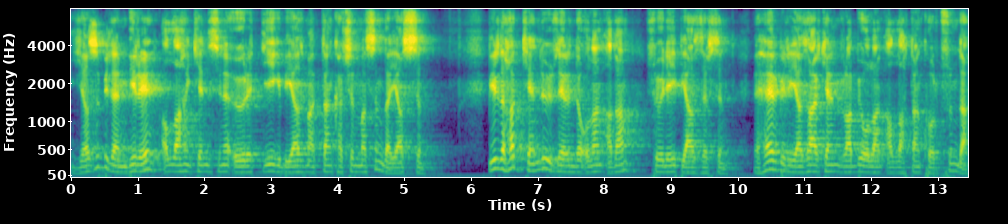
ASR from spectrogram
Yazı bilen biri Allah'ın kendisine öğrettiği gibi yazmaktan kaçınmasın da yazsın. Bir de hak kendi üzerinde olan adam söyleyip yazdırsın ve her biri yazarken Rabbi olan Allah'tan korksun da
